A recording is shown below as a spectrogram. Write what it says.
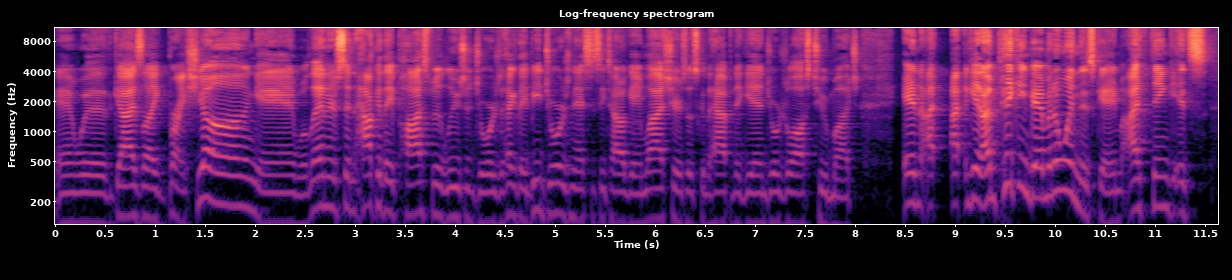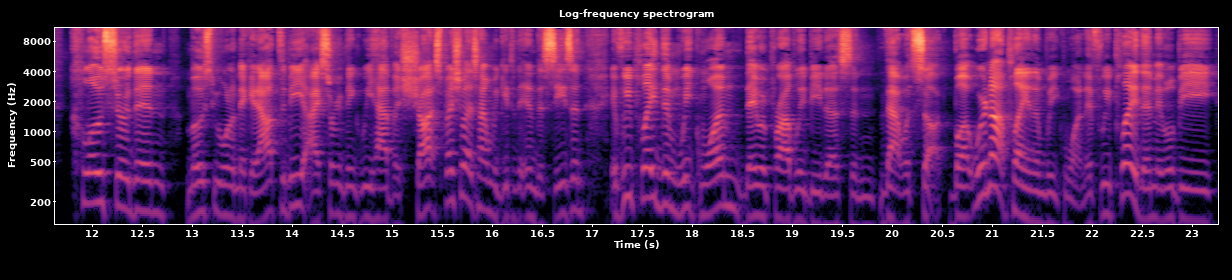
And with guys like Bryce Young and Will Anderson, how could they possibly lose to Georgia? Heck, they beat Georgia in the SEC title game last year, so it's going to happen again. Georgia lost too much. And I, I, again, I'm picking Bama to win this game. I think it's closer than most people want to make it out to be. I certainly think we have a shot, especially by the time we get to the end of the season. If we played them week one, they would probably beat us, and that would suck. But we're not playing them week one. If we play them, it will be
